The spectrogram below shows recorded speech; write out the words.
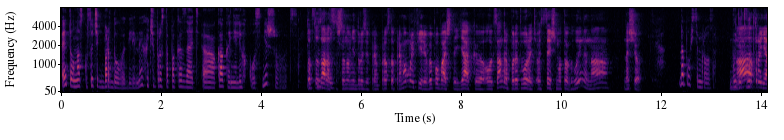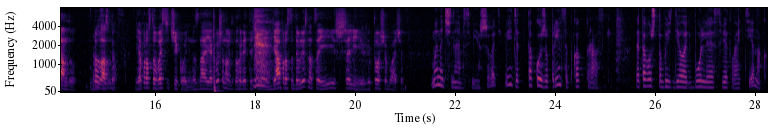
это у нас кусочек бордовой глины. Я хочу просто показать, э, как они легко смешиваются. Вот Тобто смотрите. зараз, шановні друзі, в прям просто в прямому ефірі ви побачите, як е, Олександра перетворить ось цей шматок глини на, на що? Допустим, роза. Будет на вот троянду. Будь роза у ласка. нас. Я просто весь очікувані. Не знаю, як ви, шановні телеглядачі. Я просто дивлюсь на це і шалію від того, що бачу. Мы начинаем смешивать. Видите, такой же принцип, как краски. Для того, чтобы сделать более светлый оттенок,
